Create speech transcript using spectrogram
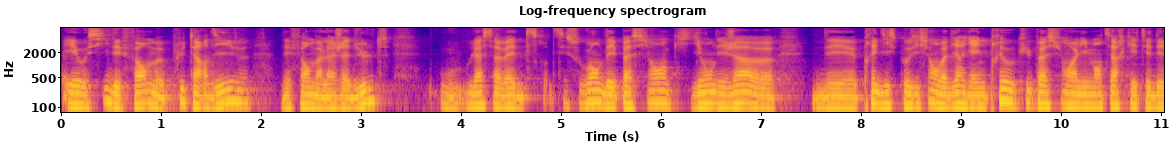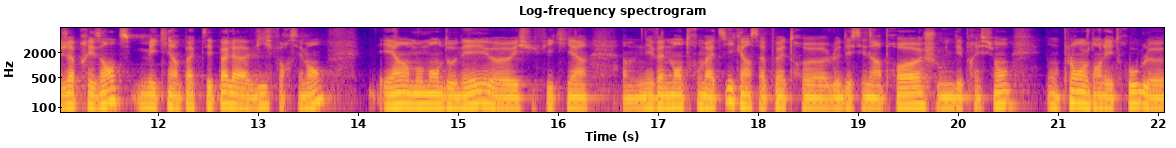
Et aussi des formes plus tardives, des formes à l'âge adulte, où là, ça va être, c'est souvent des patients qui ont déjà euh, des prédispositions, on va dire, il y a une préoccupation alimentaire qui était déjà présente, mais qui impactait pas la vie forcément. Et à un moment donné, euh, il suffit qu'il y ait un, événement traumatique, hein, ça peut être euh, le décès d'un proche ou une dépression, on plonge dans les troubles,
